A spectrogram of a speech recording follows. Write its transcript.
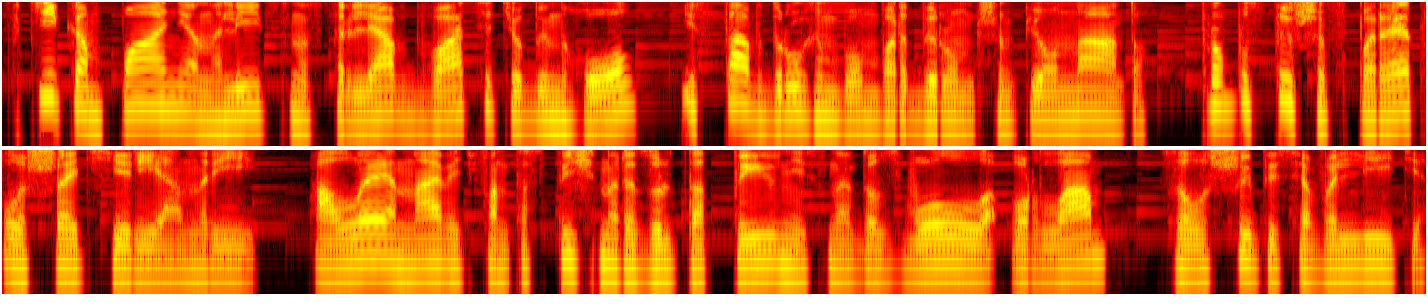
В тій кампанії англієць настріляв 21 гол і став другим бомбардиром чемпіонату, пропустивши вперед лише Т'єрі Анрі. Але навіть фантастична результативність не дозволила Орлам залишитися в еліті.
